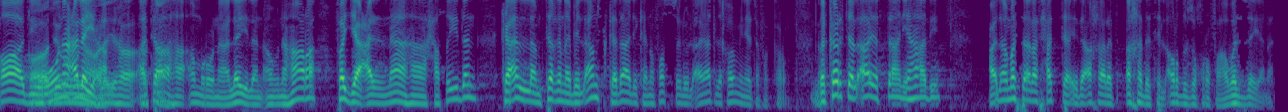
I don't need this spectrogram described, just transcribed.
قادرون, قادرون عليها, عليها. أتاها أمرنا ليلا أو نهارا فجعلناها حصيدا. كأن لم تغن بالأمس كذلك نفصل الآيات لقوم يتفكرون. نعم. ذكرت الآية الثانية هذه على مسألة حتى إذا أخذت, أخذت الأرض زخرفها وزينت.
